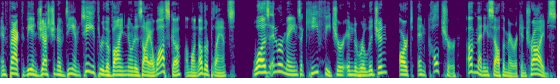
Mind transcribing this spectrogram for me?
In fact, the ingestion of DMT through the vine known as ayahuasca, among other plants, was and remains a key feature in the religion, art, and culture of many South American tribes.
